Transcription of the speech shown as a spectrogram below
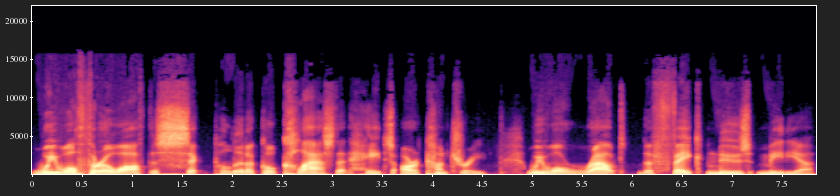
We will throw off the sick political class that hates our country. We will rout the fake news media.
